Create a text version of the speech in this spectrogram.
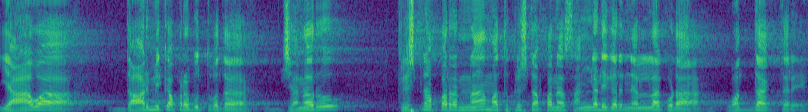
ಯಾವ ಧಾರ್ಮಿಕ ಪ್ರಭುತ್ವದ ಜನರು ಕೃಷ್ಣಪ್ಪರನ್ನು ಮತ್ತು ಕೃಷ್ಣಪ್ಪನ ಸಂಗಡಿಗರನ್ನೆಲ್ಲ ಕೂಡ ಒದ್ದಾಗ್ತಾರೆ.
